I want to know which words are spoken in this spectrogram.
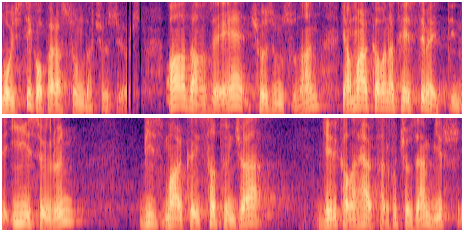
lojistik operasyonu da çözüyoruz. A'dan Z'ye çözüm sunan, ya marka bana teslim ettiğinde iyiyse ürün, biz markayı satınca geri kalan her tarafı çözen bir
